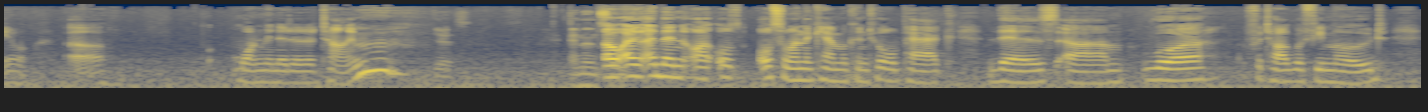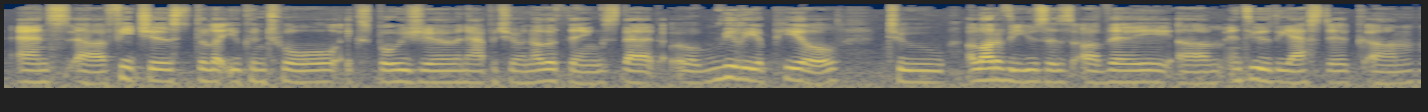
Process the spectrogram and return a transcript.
you know, uh, one minute at a time. Yes. And then oh, and, and, then also on the camera control pack, there's um, RAW photography mode and uh, features to let you control exposure and aperture and other things that uh, really appeal to a lot of the users are very um, enthusiastic um,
